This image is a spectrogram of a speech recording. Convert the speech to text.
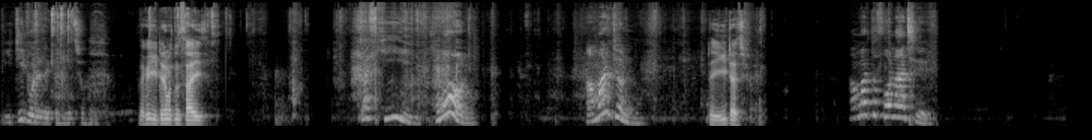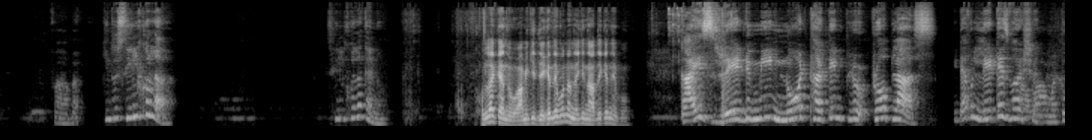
ইটি ভরে রেখে দিয়েছ হয়তো। দেখো ইটের মতন সাইজ তা কি? ফোন? আমার জন্য? এটা ইট আছে। আমার তো ফোন আছে। বাবা কিন্তু সিল খোলা? সিল খোলা কেন? খোলা কেন? আমি কি দেখে নেব না নাকি না দেখে নেব? Guys Redmi note thirteen pro plus এটা এখন লেটেস্ট ভার্সন আমার তো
